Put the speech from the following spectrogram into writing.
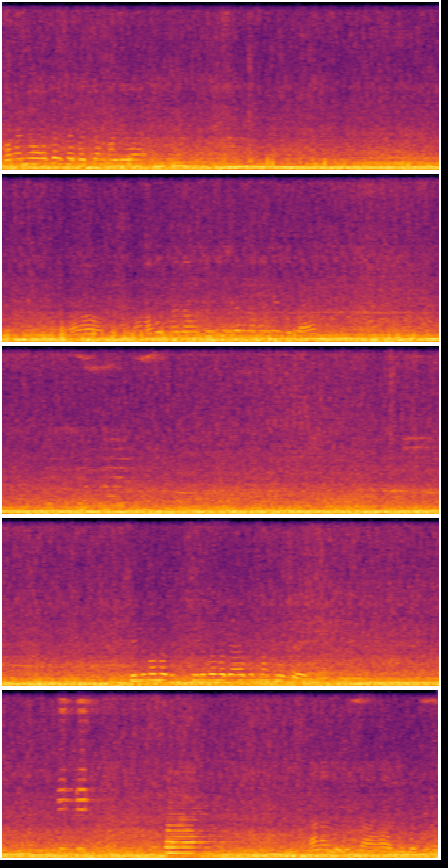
Mga ano ako sir sa bandang kaliwa. Oo, makabot na lang susi lang naman yan, di ba? Sino ba mag sino ba mag-aabot ng susi? Ah, nasa gitna ka, sige, sige.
